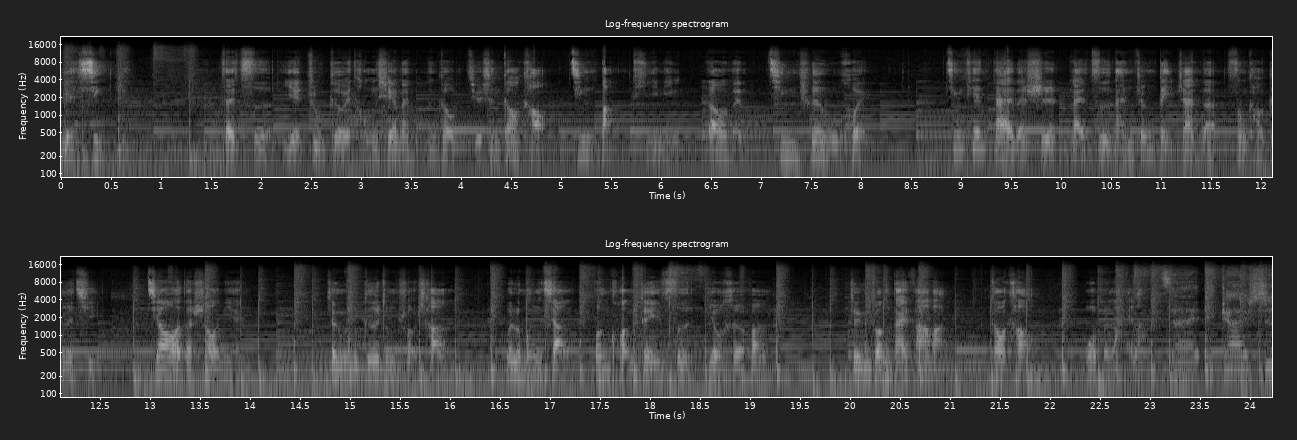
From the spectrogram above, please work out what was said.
越幸运。在此，也祝各位同学们能够决胜高考，金榜题名，让我们青春无悔。今天带来的是来自南征北战的送考歌曲《骄傲的少年》，正如歌中所唱：“为了梦想疯狂，这一次又何妨？整装待发吧。”高考，我们来了。在一开始，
